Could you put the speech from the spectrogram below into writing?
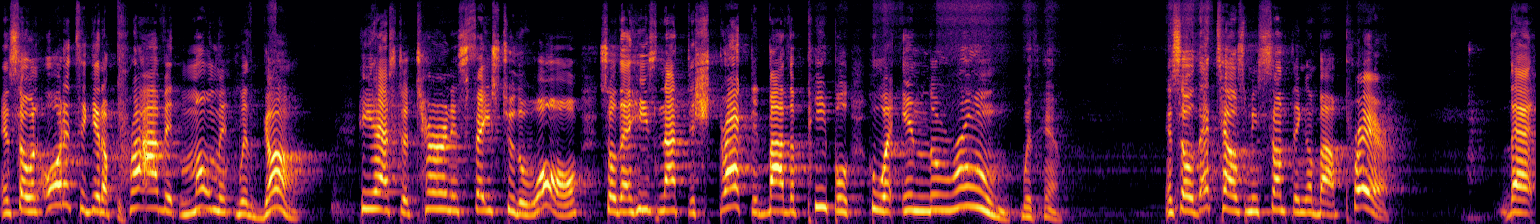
And so, in order to get a private moment with God, he has to turn his face to the wall so that he's not distracted by the people who are in the room with him. And so that tells me something about prayer that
